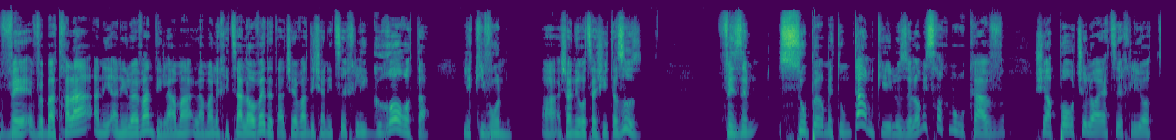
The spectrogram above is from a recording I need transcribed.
ו- ובהתחלה אני, אני לא הבנתי למה, למה הלחיצה לא עובדת, עד שהבנתי שאני צריך לגרור אותה לכיוון uh, שאני רוצה שהיא תזוז. וזה סופר מטומטם, כאילו זה לא משחק מורכב שהפורט שלו היה צריך להיות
